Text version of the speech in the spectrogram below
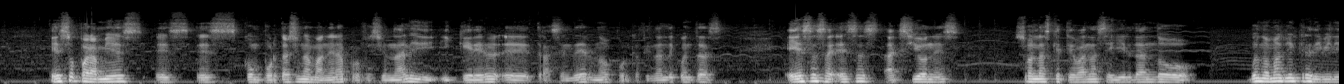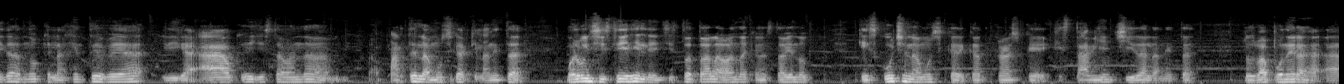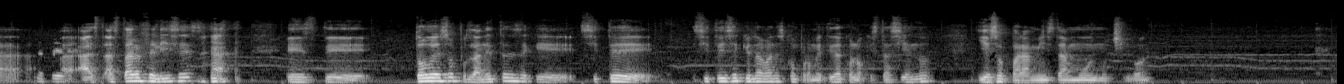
Eso para mí es, es, es comportarse de una manera profesional y, querer eh, trascender, ¿no? Porque al final de cuentas esas, esas acciones son las que te van a seguir dando, bueno, más bien credibilidad, ¿no? Que la gente vea y diga, ah, ok, esta banda, aparte de la música que la neta, vuelvo a insistir y le insisto a toda la banda que nos está viendo, que escuchen la música de Cat Crash, que, está bien chida, la neta. Los va a poner a, estar felices. este, todo eso, pues la neta es de que sí te, sí te dice que una banda es comprometida con lo que está haciendo. Y eso para mí está muy, muy chingón.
